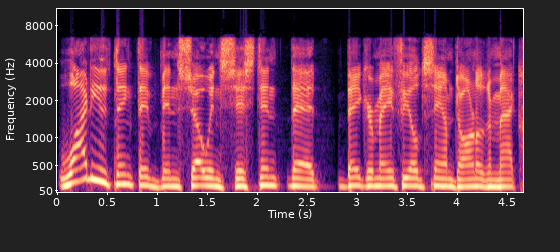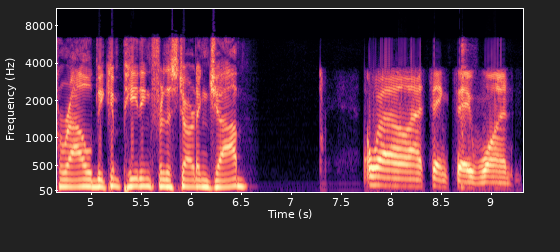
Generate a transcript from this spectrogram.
why do you think they've been so insistent that Baker Mayfield, Sam Darnold, and Matt Corral will be competing for the starting job? Well, I think they want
